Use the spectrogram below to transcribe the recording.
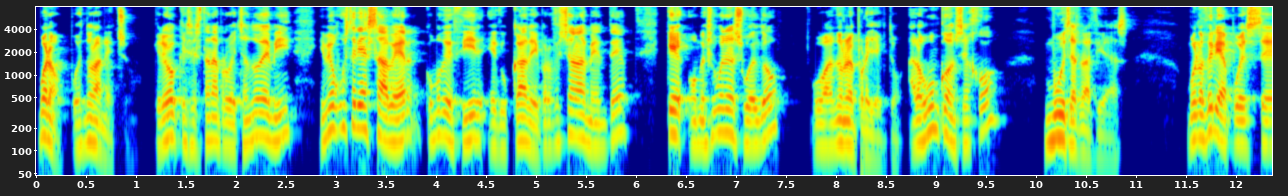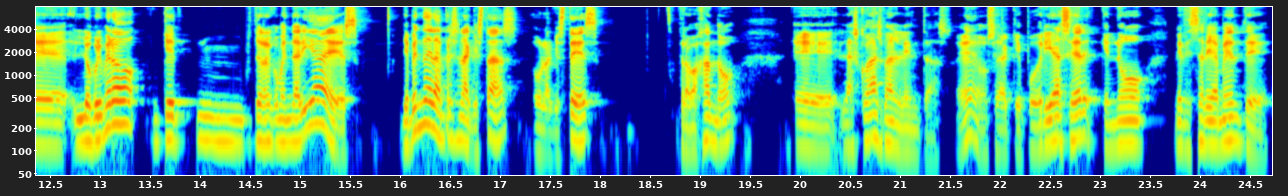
Bueno, pues no lo han hecho. Creo que se están aprovechando de mí y me gustaría saber cómo decir educada y profesionalmente que o me suben el sueldo o abandono el proyecto. ¿Algún consejo? Muchas gracias. Bueno, Celia, pues eh, lo primero que mm, te recomendaría es, depende de la empresa en la que estás o la que estés trabajando, eh, las cosas van lentas. ¿eh? O sea, que podría ser que no necesariamente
